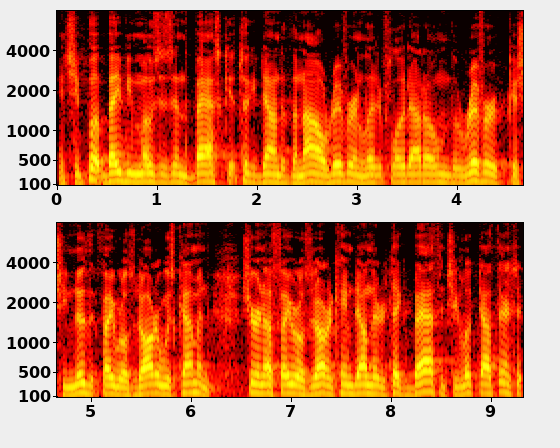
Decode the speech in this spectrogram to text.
And she put baby Moses in the basket, took it down to the Nile River, and let it float out on the river because she knew that Pharaoh's daughter was coming. Sure enough, Pharaoh's daughter came down there to take a bath, and she looked out there and said,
